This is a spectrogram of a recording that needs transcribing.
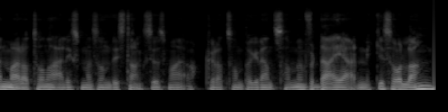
en maraton er liksom en sånn distanse som er akkurat sånn på grensa, men for deg er den ikke så lang.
